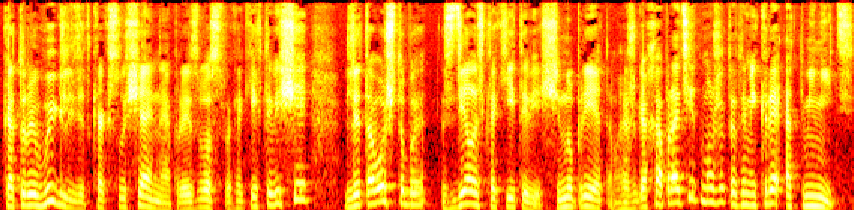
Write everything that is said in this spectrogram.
которые выглядят как случайное производство каких-то вещей, для того, чтобы сделать какие-то вещи. Но при этом Гашгаха Протит может это микре отменить.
